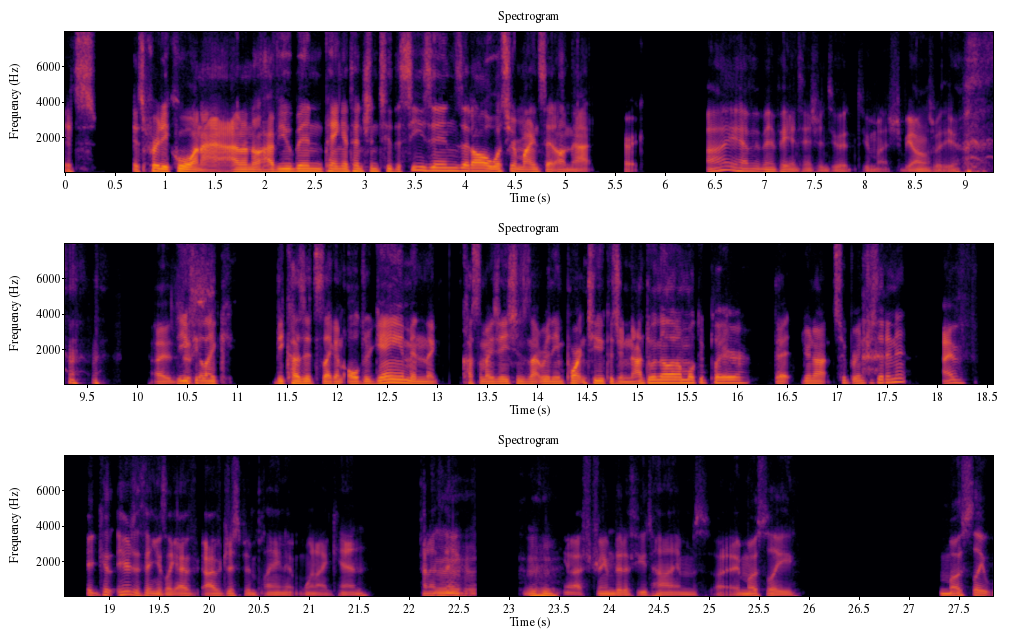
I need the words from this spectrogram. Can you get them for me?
It's it's pretty cool, and I, I don't know. Have you been paying attention to the seasons at all? What's your mindset on that, Eric? I haven't been paying attention to it too much, to be honest with you. Do just, you feel like because it's like an older game and the customization is not really important to you because you're not doing a lot of multiplayer that you're not super interested in it? I've it, here's the thing is like I've I've just been playing it when I can, kind of thing. Mm-hmm. Mm-hmm. You know, I've streamed it a few times. I mostly, mostly,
